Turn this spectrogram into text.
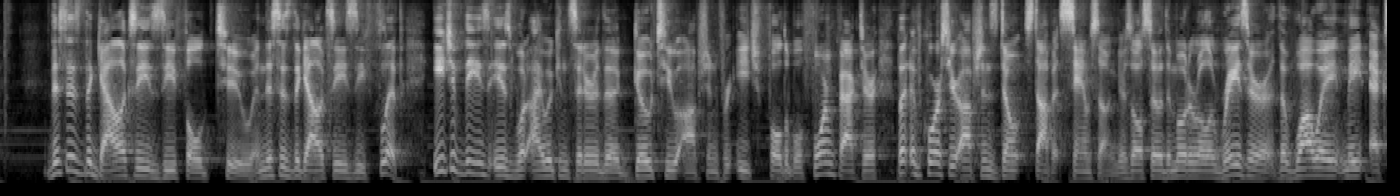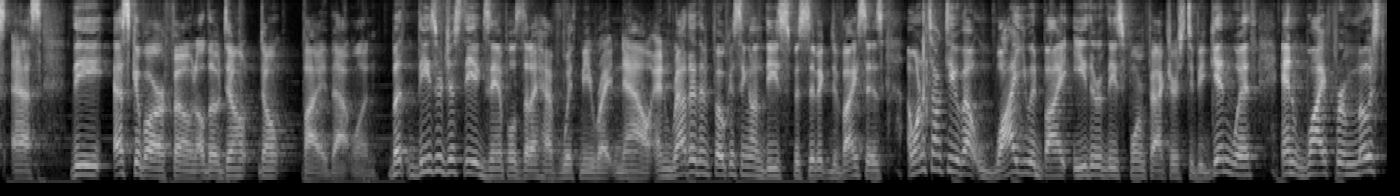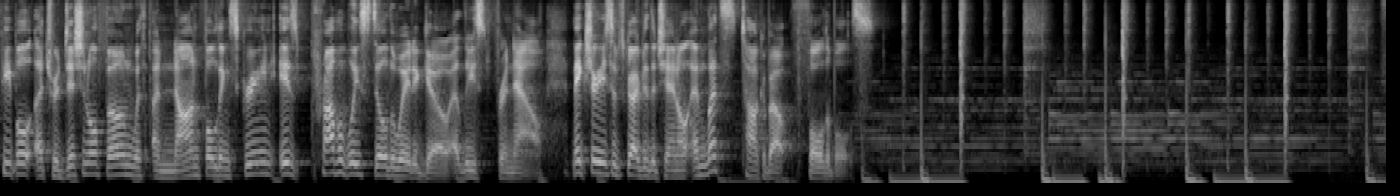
This is the Galaxy Z Fold 2, and this is the Galaxy Z Flip. Each of these is what I would consider the go-to option for each foldable form factor, but of course your options don't stop at Samsung. There's also the Motorola Razr, the Huawei Mate XS, the Escobar phone, although don't, don't that one. But these are just the examples that I have with me right now, and rather than focusing on these specific devices, I wanna talk to you about why you would buy either of these form factors to begin with, and why for most people, a traditional phone with a non-folding screen is probably still the way to go, at least for now. Make sure you subscribe to the channel, and let's talk about foldables.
